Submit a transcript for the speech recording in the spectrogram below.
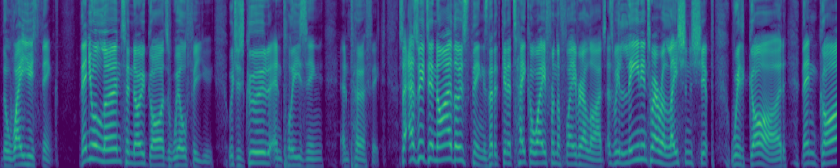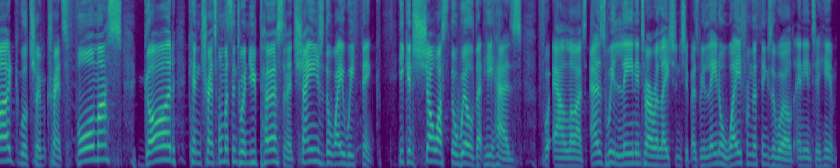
the way you think. Then you will learn to know God's will for you, which is good and pleasing and perfect. So, as we deny those things that are going to take away from the flavor of our lives, as we lean into our relationship with God, then God will transform us. God can transform us into a new person and change the way we think. He can show us the will that He has for our lives as we lean into our relationship, as we lean away from the things of the world and into Him.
